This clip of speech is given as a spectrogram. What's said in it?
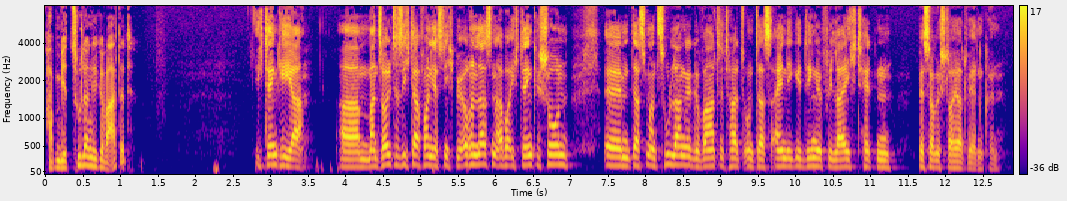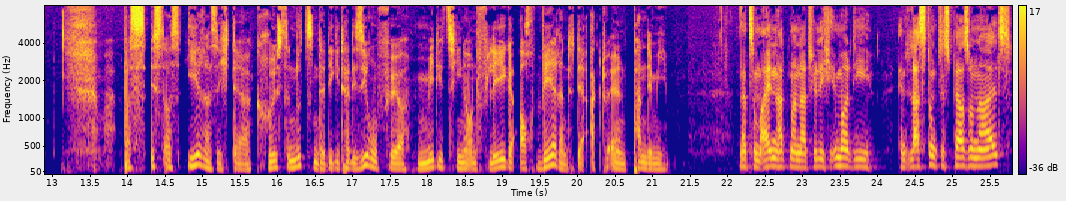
Haben wir zu lange gewartet? Ich denke ja. Ähm, man sollte sich davon jetzt nicht beirren lassen, aber ich denke schon, ähm, dass man zu lange gewartet hat und dass einige Dinge vielleicht hätten besser gesteuert werden können. Was ist aus Ihrer Sicht der größte Nutzen der Digitalisierung für Mediziner und Pflege, auch während der aktuellen Pandemie? Na, zum einen hat man natürlich immer die Entlastung des Personals,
